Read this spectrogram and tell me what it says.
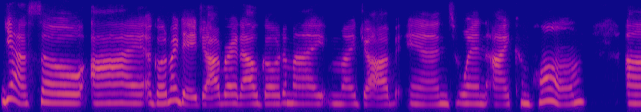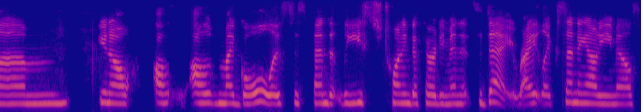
Yeah, so I go to my day job, right? I'll go to my my job, and when I come home, um, you know, I'll, I'll, my goal is to spend at least 20 to 30 minutes a day, right? Like sending out emails,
